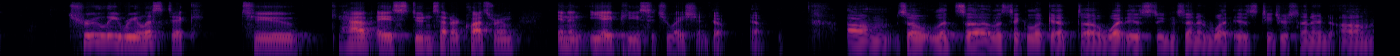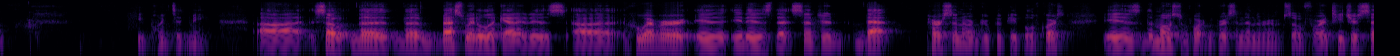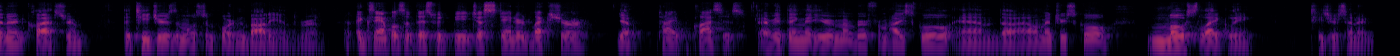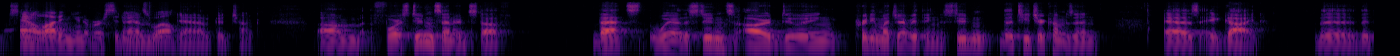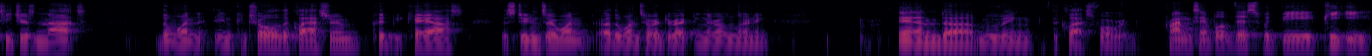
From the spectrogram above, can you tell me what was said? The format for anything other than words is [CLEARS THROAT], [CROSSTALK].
truly realistic to have a student-centered classroom in an EAP situation. Yep, yep. Um, so let's uh, let's take a look at uh, what is student centered, what is teacher centered. Um, he points at me. Uh, so the the best way to look at it is uh, whoever is, it is that centered that person or group of people, of course, is the most important person in the room. So for a teacher centered classroom, the teacher is the most important body in the room. Examples of this would be just standard lecture Yep. type classes. everything that you remember from high school and uh, elementary school, most likely teacher-centered stuff. And a lot in university as And, well. Yeah, a good chunk. Um, for student-centered stuff, that's where the students are doing pretty much everything. The student, the teacher comes in as a guide. The, the teacher's not the one in control of the classroom, could be chaos. The students are one, are the ones who are directing their own learning and uh, moving the class forward. Prime example of this would be PE,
